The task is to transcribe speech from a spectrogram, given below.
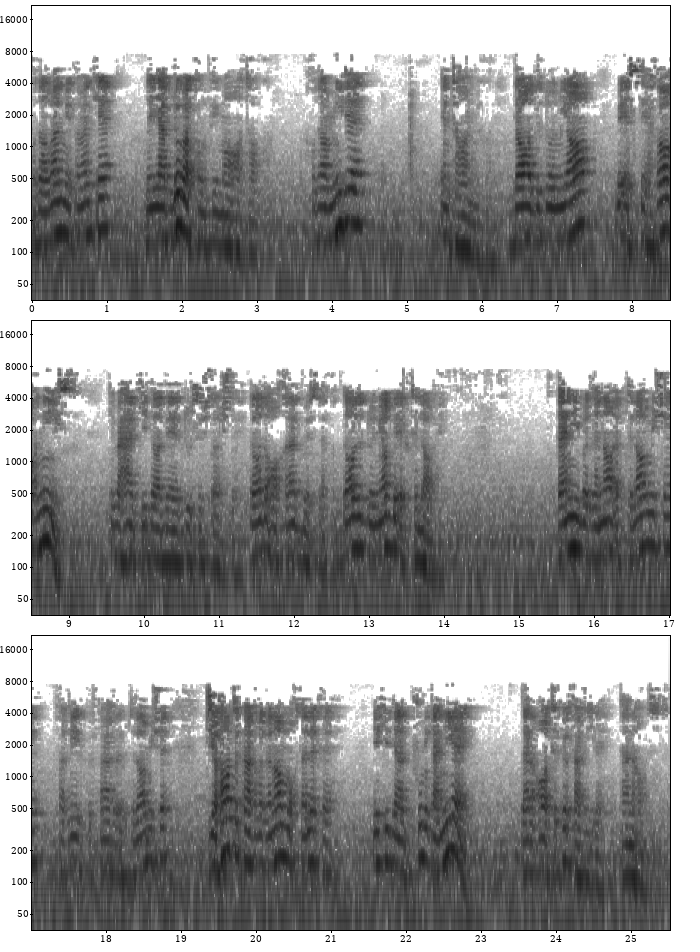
خداوند می‌فهمد که لیبلو و فی ما آتا کن خدا میده امتحان می‌کنه. داد دنیا به استحقاق نیست. که به هر کی داده دوستش داشته. داد آخرت به داد دنیا به ابتلاه غنی به غنا ابتلا میشه فقیر به فقر ابتلا میشه. جهات فقر غنا مختلفه. یکی در پول غنیه در عاطفه فقیره. تنهاست.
